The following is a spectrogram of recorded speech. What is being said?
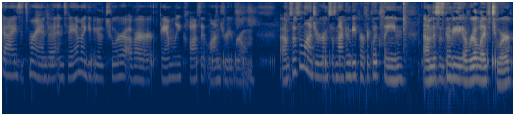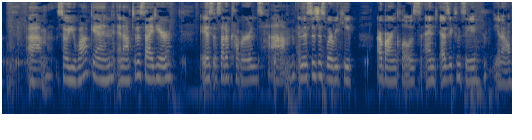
Guys, it's Miranda and today I'm going to give you a tour of our family closet laundry room. Um, so it's a laundry room, so it's not going to be perfectly clean. Um, this is going to be a real life tour. Um, so you walk in and off to the side here is a set of cupboards. Um, and this is just where we keep our barn clothes. And as you can see, you know,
